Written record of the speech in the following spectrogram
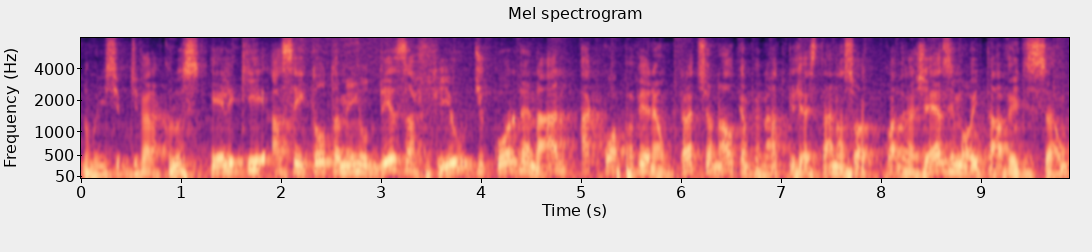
do município de Veracruz, ele que aceitou também o desafio de coordenar a Copa Verão, tradicional campeonato que já está na sua 48ª edição.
